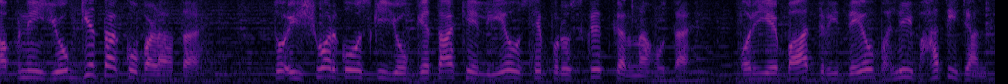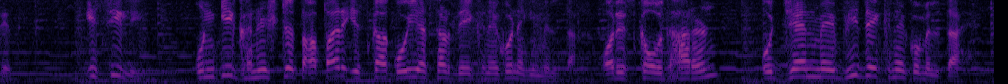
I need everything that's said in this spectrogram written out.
अपनी योग्यता को बढ़ाता है तो ईश्वर को उसकी योग्यता के लिए उसे पुरस्कृत करना होता है। और ये बात त्रिदेव भली भांति जानते थे। इसीलिए उनकी घनिष्ठता पर इसका कोई असर देखने को नहीं मिलता। और इसका उदाहरण उज्जैन में भी देखने को मिलता है।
